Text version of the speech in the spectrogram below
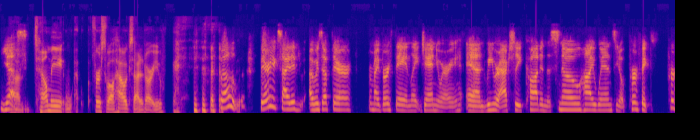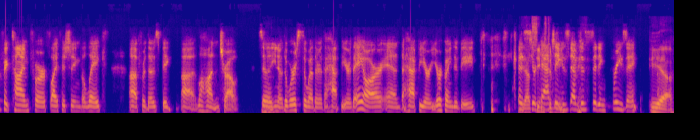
Yes. Um, tell me, first of all, how excited are you? well, very excited. I was up there for my birthday in late January, and we were actually caught in the snow, high winds. You know, perfect, perfect time for fly fishing the lake uh, for those big uh, Lahontan trout. So, mm-hmm. you know, the worse the weather, the happier they are, and the happier you're going to be because that you're catching instead of just sitting freezing. yeah.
